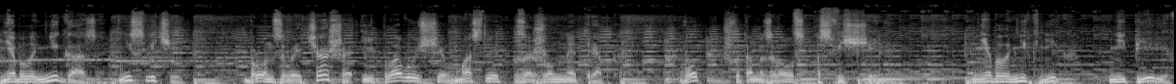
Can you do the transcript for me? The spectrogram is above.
Не было ни газа, ни свечей. Бронзовая чаша и плавающая в масле зажженная тряпка. Вот что там называлось освещение. Не было ни книг, ни перьев,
